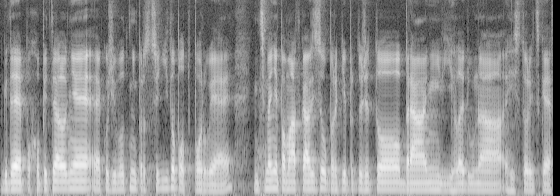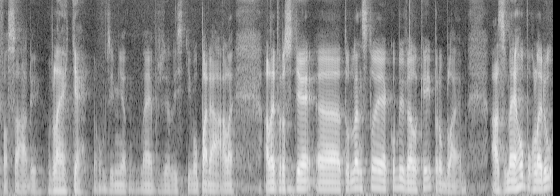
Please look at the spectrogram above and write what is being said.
kde pochopitelně jako životní prostředí to podporuje. Nicméně památkáři jsou proti, protože to brání výhledu na historické fasády v létě. Jo, v zimě ne, protože listí opadá, ale, ale prostě eh, tohle je jakoby velký problém. A z mého pohledu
